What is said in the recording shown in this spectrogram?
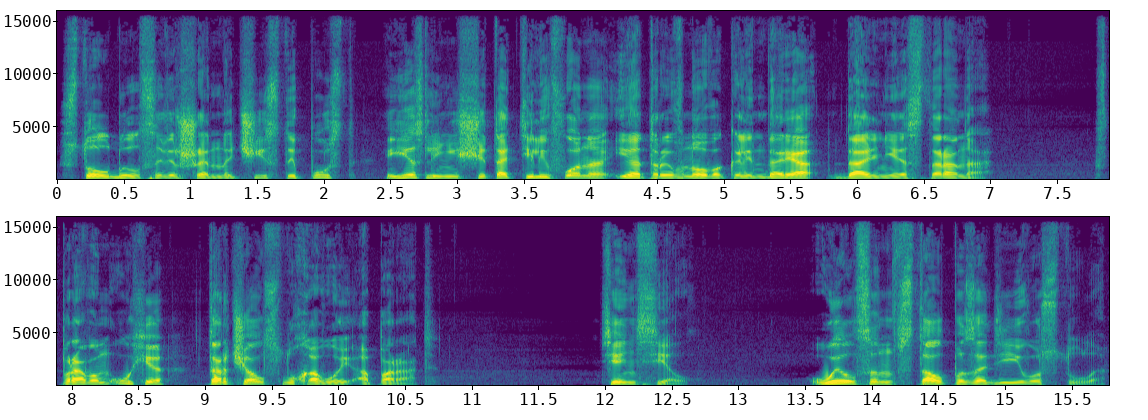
Стол был совершенно чист и пуст, если не считать телефона и отрывного календаря «Дальняя сторона». В правом ухе торчал слуховой аппарат. Тень сел. Уилсон встал позади его стула.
